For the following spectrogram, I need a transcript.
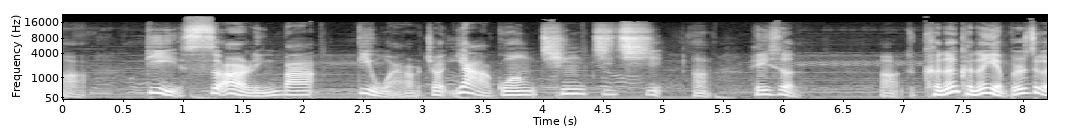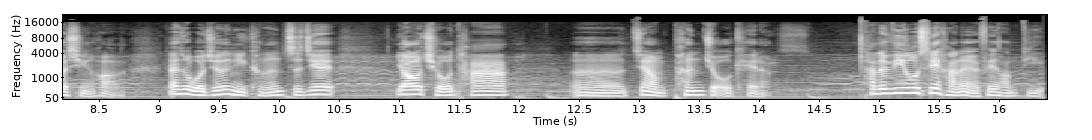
啊，D 四二零八 D 五 L 叫亚光清基漆啊，黑色的啊，可能可能也不是这个型号了，但是我觉得你可能直接要求它，嗯，这样喷就 OK 了。它的 VOC 含量也非常低，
